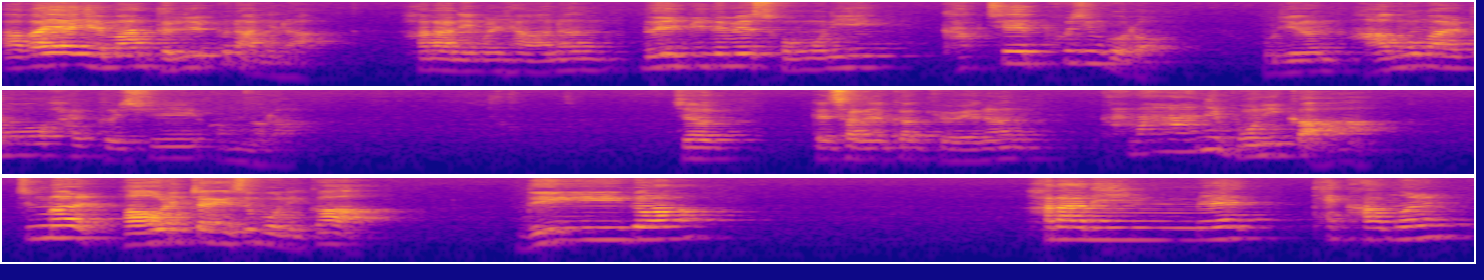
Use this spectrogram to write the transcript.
아가야에만 들릴 뿐 아니라 하나님을 향하는 너희 믿음의 소문이 각지에 퍼진 거로 우리는 아무 말도 할 것이 없노라. 즉 데살로니가 교회는 가만히 보니까 정말 바울 입장에서 보니까 네가 하나님의 택함을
